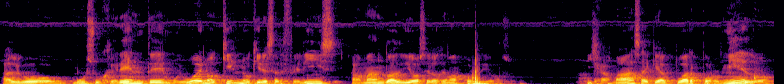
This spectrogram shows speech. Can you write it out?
algo muy sugerente, muy bueno. ¿Quién no quiere ser feliz amando a Dios y a los demás por Dios? Y jamás hay que actuar por miedo.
